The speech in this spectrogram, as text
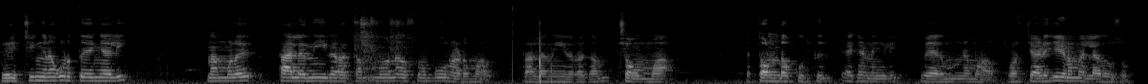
തേച്ച് ഇങ്ങനെ കൊടുത്തു കഴിഞ്ഞാൽ നമ്മൾ തലനീരിറക്കം എന്ന് പറഞ്ഞ അസുഖം പൂർണമായിട്ടും മാറും. തലനീരിറക്കം ചുമ തൊണ്ടക്കുത്ത് ഒക്കെ ഉണ്ടെങ്കിൽ വേഗം മാറും. കുറച്ചാട് ചെയ്യണം എല്ലാ ദിവസവും.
